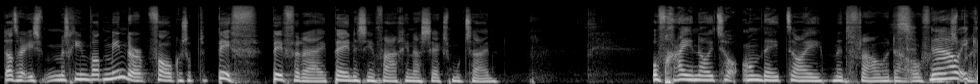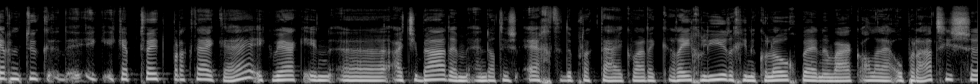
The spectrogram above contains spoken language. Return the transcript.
dat er is misschien wat minder focus op de pif, pifferij... penis in vagina seks moet zijn. Of ga je nooit zo en detail met vrouwen daarover Nou, ik heb natuurlijk, ik, ik heb twee praktijken. Hè. Ik werk in eh Acibadem en dat is echt de praktijk waar ik reguliere gynaecoloog ben en waar ik allerlei operaties eh,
